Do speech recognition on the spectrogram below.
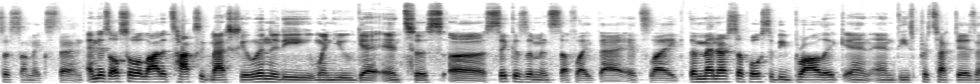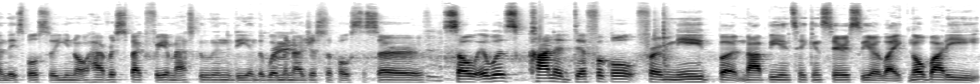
to some extent. And there's also a lot of toxic masculinity when you get into uh, Sikhism and stuff like that. It's like the men are supposed to be brolic and, and these protectors and they're supposed to you know have respect for your masculinity and the women are just supposed to serve. So it was kind of difficult for me but not being taken seriously or like nobody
